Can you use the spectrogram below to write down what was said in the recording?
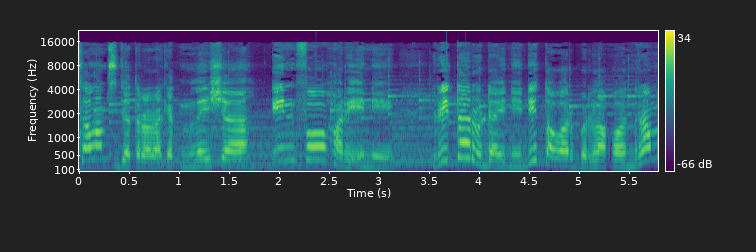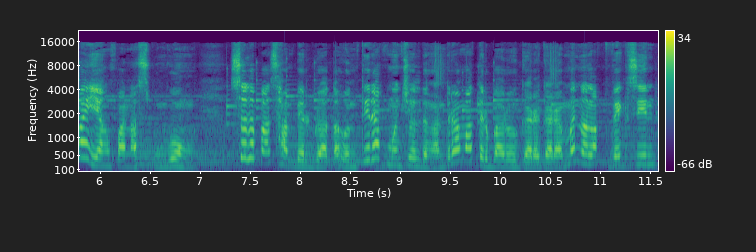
sejahtera rakyat Malaysia, info hari ini. Rita Rudaini ditawar berlakon ramai yang panas punggung. Selepas hampir dua tahun tidak muncul dengan drama terbaru gara-gara menolak vaksin,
